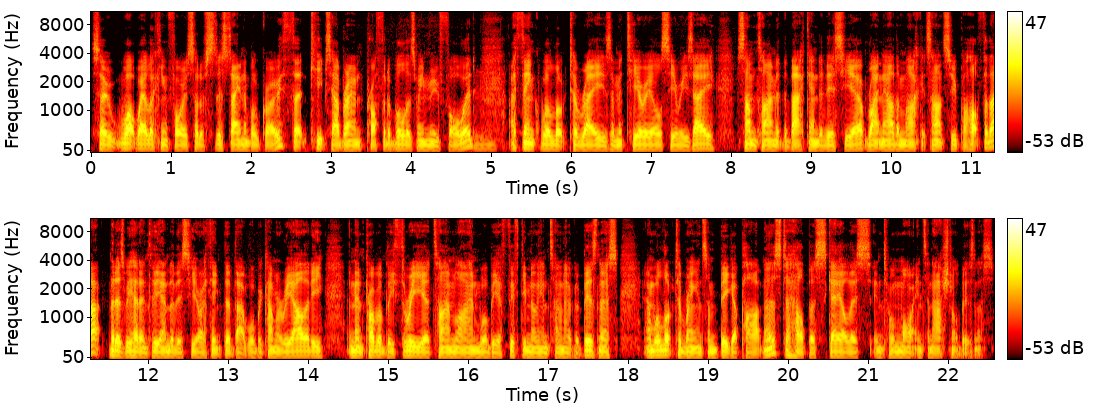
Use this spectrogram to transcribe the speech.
so what we're looking for is sort of sustainable growth that keeps our brand profitable as we move forward. Mm. I think we'll look to raise a material Series A sometime at the back end of this year. Right now, the markets aren't super hot for that. But as we head into the end of this year, I think that that will become a reality. And then probably three year timeline will be a 50 million turnover business. And we'll look to bring in some bigger partners to help us scale this into a more international business.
